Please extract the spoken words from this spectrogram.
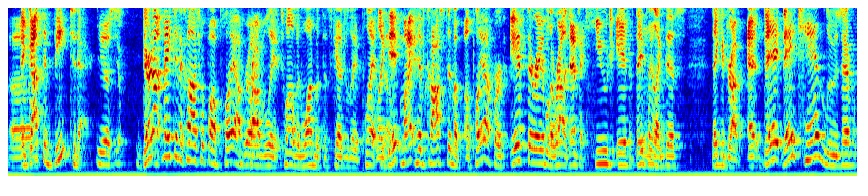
Uh, It got them beat today. yes. Yep. They're not making the college football playoff Right. probably at 12 and 1 with the schedule they play. Like No. it might have cost them a, a playoff berth if they're able to rally. That's a huge if. If they play Mm-hmm. like this, they can drop. uh, They they can lose every.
